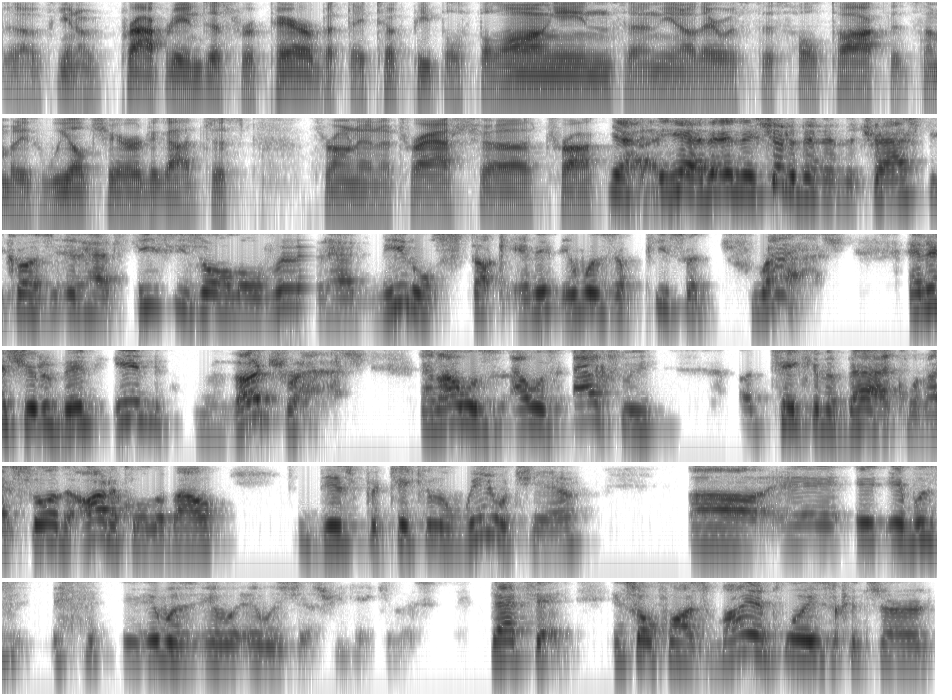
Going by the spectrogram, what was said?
of you know property in disrepair, but they took people's belongings, and you know there was this whole talk that somebody's wheelchair got just thrown in a trash uh, truck. Yeah, yeah, and it should have been in the trash because it had feces all over it. It had needles stuck in it. It was a piece of trash, and it should have been in the trash. And I was I was actually uh, taken aback when I saw the article about this particular wheelchair. Uh, it, it was it was it, it was just ridiculous. That's it. And so far as my employees are concerned,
